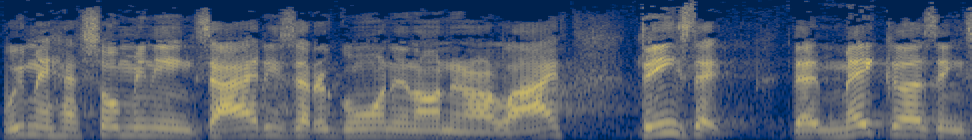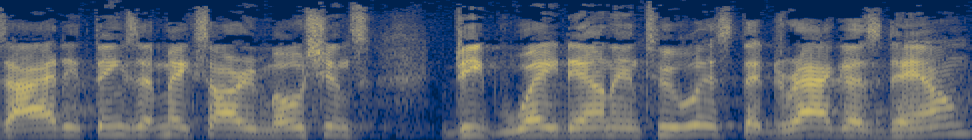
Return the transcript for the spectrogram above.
We may have so many anxieties that are going on in our life, things that, that make us anxiety, things that makes our emotions deep way down into us, that drag us down.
